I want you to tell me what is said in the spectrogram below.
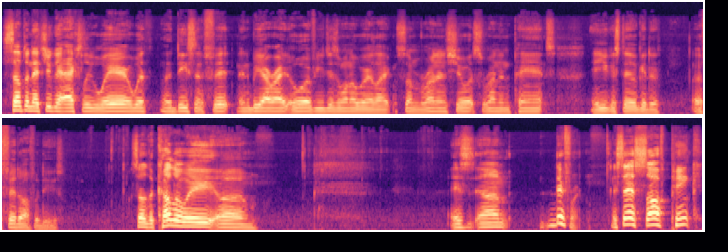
Something that you can actually wear with a decent fit and be all right. Or if you just want to wear like some running shorts, running pants, and you can still get a, a fit off of these. So the colorway um, is um, different. It says soft pink,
